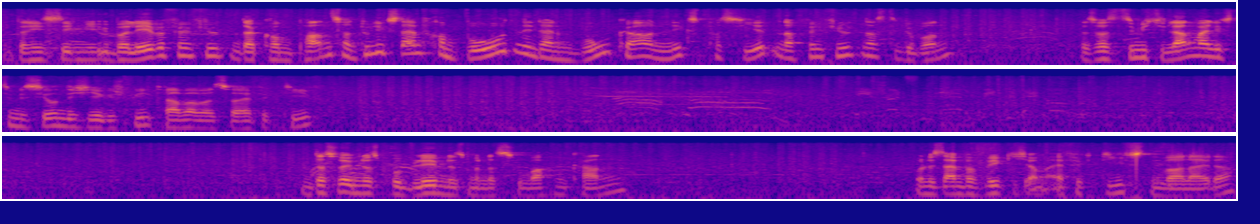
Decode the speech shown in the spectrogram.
Und Dann hieß es irgendwie, überlebe 5 Minuten, da kommen Panzer und du liegst einfach am Boden in deinem Bunker und nichts passiert und nach 5 Minuten hast du gewonnen. Das war ziemlich die langweiligste Mission, die ich je gespielt habe, aber es war effektiv. Und das war eben das Problem, dass man das so machen kann. Und es einfach wirklich am effektivsten war leider.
